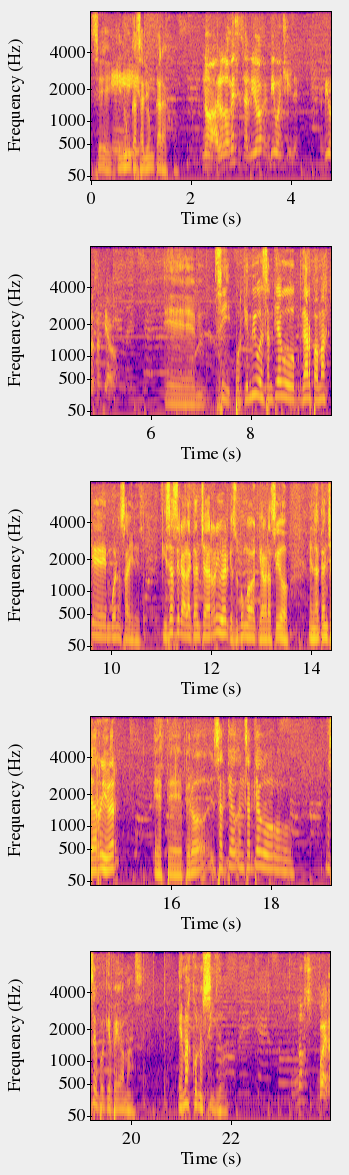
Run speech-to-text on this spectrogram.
sí, y y- nunca salió un carajo. No, a los dos meses salió en vivo en Chile, en vivo en Santiago. Eh, sí, porque en vivo en Santiago garpa más que en Buenos Aires. Quizás era la cancha de River, que supongo que habrá sido en la cancha de River. Este, pero en Santiago, en Santiago no sé por qué pega más. Es más conocido. No, bueno,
